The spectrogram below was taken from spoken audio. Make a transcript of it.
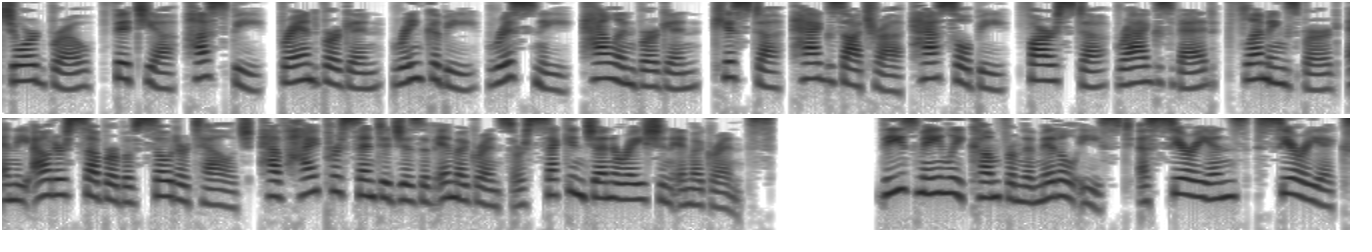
Jordbro, Fittja, Husby, Brandbergen, Rinkeby, Rissne, Hallonbergen, Kista, Hagsätra, Hässelby, Farsta, Ragsved, Flemingsberg, and the outer suburb of Södertälje, have high percentages of immigrants or second-generation immigrants. These mainly come from the Middle East Assyrians, Syriacs,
